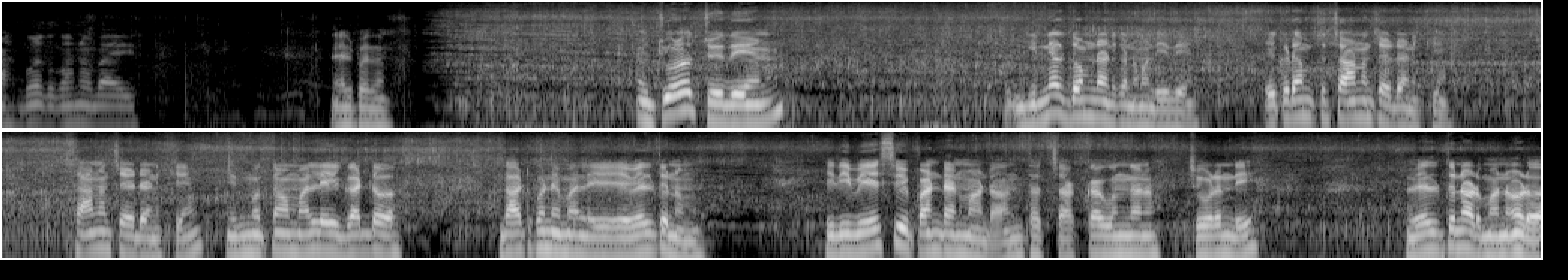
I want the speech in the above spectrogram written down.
మా గోతుకోన బాయ్ వెళ్ళిపోదాం ఇది చూడొచ్చు ఇది గిన్నెలు దొమ్మడానికి అనమాట ఇది. ఇక్కడేమో స్నానం చేయడానికి. స్నానం చేయడానికి. ఇది మొత్తం మళ్ళీ గడ్డ దాటుకొని మళ్ళీ వెళ్తున్నాము. ఇది వేసి పంట అనమాట అంత చక్కగా ఉందని చూడండి. వెళ్తున్నాడు మనోడు.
